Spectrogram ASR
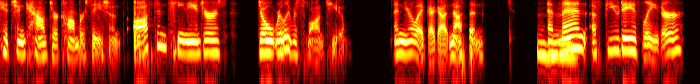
kitchen counter conversations. Often teenagers don't really respond to you, and you're like, I got nothing. Mm-hmm. And then a few days later,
